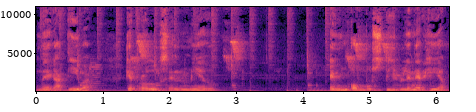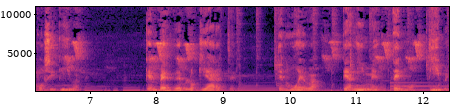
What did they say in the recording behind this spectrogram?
negativa que produce el miedo en un combustible, energía positiva, que en vez de bloquearte, te mueva, te anime, te motive.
